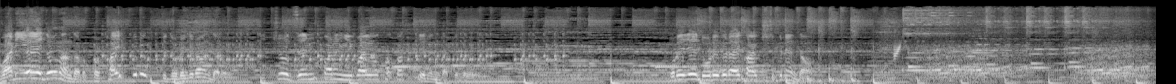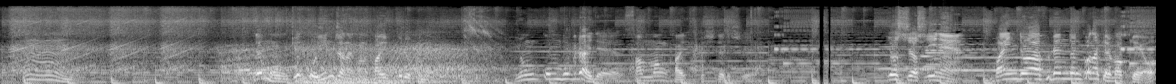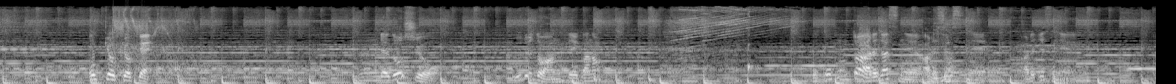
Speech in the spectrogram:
割合どうなんだろう？これ回復力ってどれぐらいあるんだろう？一応全パラ2倍はかかってるんだけど、これでどれぐらい回復してくれんだ？うんうん。でも結構いいんじゃないかな、回復力も。4コンボぐらいで3万回復してるし。よしよし、いいね。バインドはフレンドに来なければ OK よ。オッケーオッケーオッケー。でどうしよう。ウルド安定かなここ本当はあれだすね。あれだすね。あれですね。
